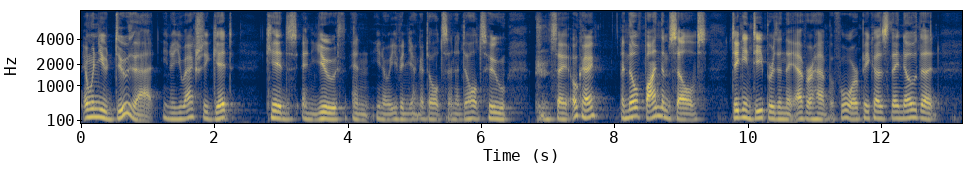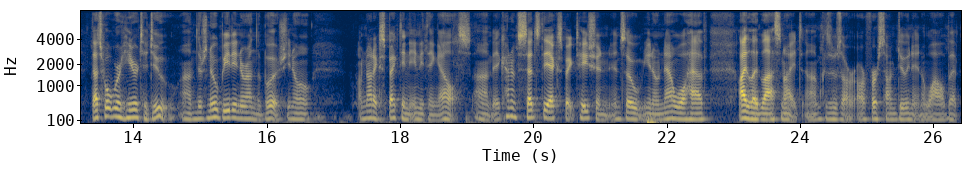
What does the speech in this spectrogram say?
And when you do that, you know, you actually get kids and youth and, you know, even young adults and adults who say, okay, and they'll find themselves digging deeper than they ever have before because they know that that's what we're here to do. Um, there's no beating around the bush. You know, I'm not expecting anything else. Um, it kind of sets the expectation. And so, you know, now we'll have, I led last night because it was our, our first time doing it in a while, but,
